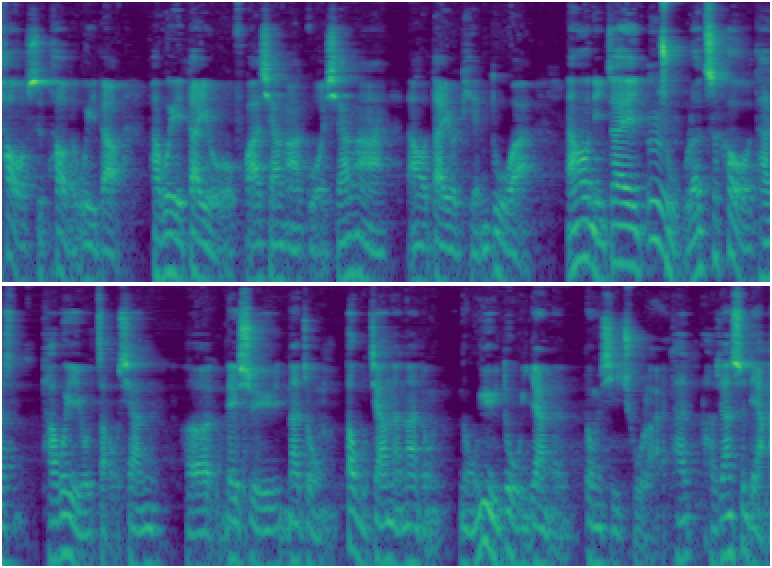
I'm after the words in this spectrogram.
泡是泡的味道，它会带有花香啊、果香啊，然后带有甜度啊，然后你在煮了之后，它它会有枣香和类似于那种豆浆的那种浓郁度一样的东西出来，它好像是两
